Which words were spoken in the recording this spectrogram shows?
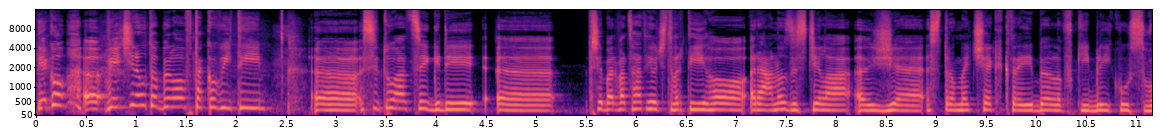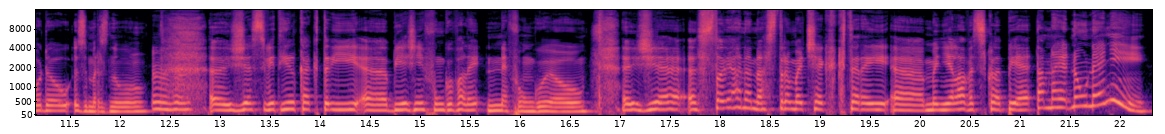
Jako uh, většinou to bylo v takový té uh, situaci, kdy uh, třeba 24. ráno zjistila, eh, že stromeček, který byl v kýblíku s vodou, zmrznul. Mm-hmm. Že světýlka, který eh, běžně fungovaly, nefungujou. Že stojan na stromeček, který měla ve sklepě, tam najednou není.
